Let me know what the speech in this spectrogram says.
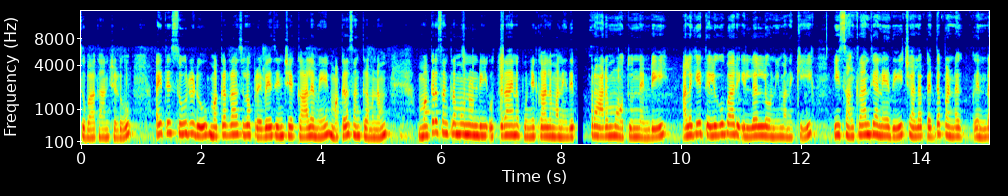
శుభాకాంక్షలు. అయితే సూర్యుడు మకర రాశిలో ప్రవేశించే కాలమే మకర సంక్రమణం. మకర సంక్రమం నుండి ఉత్తరాయణ పుణ్యకాలం అనేది ప్రారంభం అవుతుందండి అలాగే తెలుగువారి ఇళ్ళల్లోని మనకి ఈ సంక్రాంతి అనేది చాలా పెద్ద పండగ కింద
